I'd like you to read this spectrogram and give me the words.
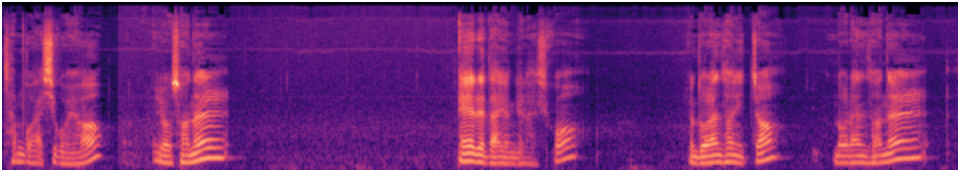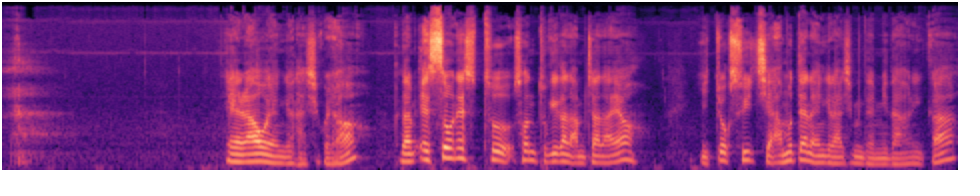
참고하시고요. 요 선을 L에다 연결하시고 요 노란 선 있죠? 노란 선을 L 아웃 연결하시고요. 그 다음 S1, S2 선 두 개가 남잖아요. 이쪽 스위치 아무 때나 연결하시면 됩니다. 그러니까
